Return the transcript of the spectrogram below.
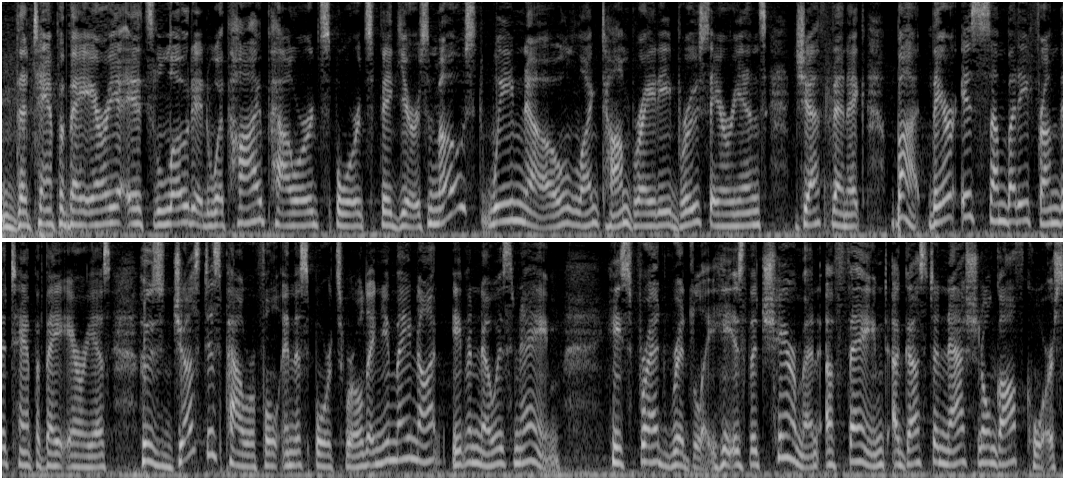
The Tampa Bay area, it's loaded with high-powered sports figures. Most we know, like Tom Brady, Bruce Arians, Jeff Vinik, but there is somebody from the Tampa Bay areas who's just as powerful in the sports world, and you may not even know his name. He's Fred Ridley. He is the chairman of famed Augusta National Golf Course,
